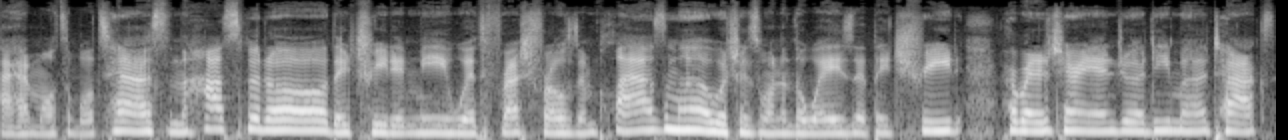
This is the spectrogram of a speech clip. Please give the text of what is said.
I had multiple tests in the hospital. They treated me with fresh frozen plasma, which is one of the ways that they treat hereditary angioedema attacks.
